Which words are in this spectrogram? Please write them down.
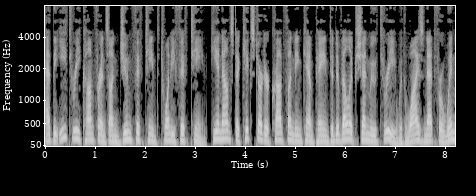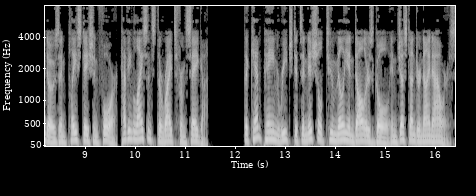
At the E3 conference on June 15, 2015, he announced a Kickstarter crowdfunding campaign to develop Shenmue 3 with Ys Net for Windows and PlayStation 4, having licensed the rights from Sega. The campaign reached its initial $2 million goal in just under nine hours.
